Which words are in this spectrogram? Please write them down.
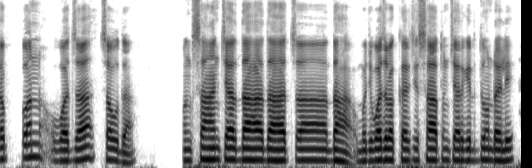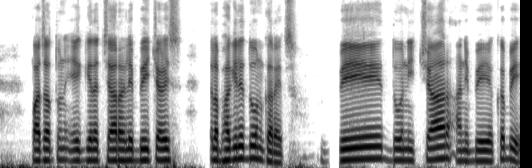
56 वजा 14. मग सहा चार दहा दहाचा दहा म्हणजे वजाबाग करायचे सहातून चार गेले दोन राहिले, पाचातून एक गेला चार राहिले 42 त्याला भागिले दोन करायचं. बे दोन्ही चार आणि बे एक बे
